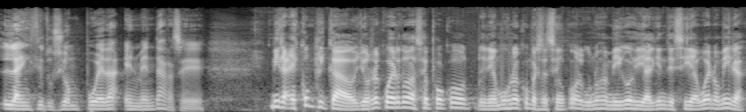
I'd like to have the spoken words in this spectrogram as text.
la institución pueda enmendarse. Mira, es complicado. Yo recuerdo hace poco teníamos una conversación con algunos amigos y alguien decía, bueno, mira,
